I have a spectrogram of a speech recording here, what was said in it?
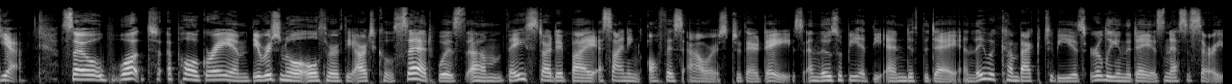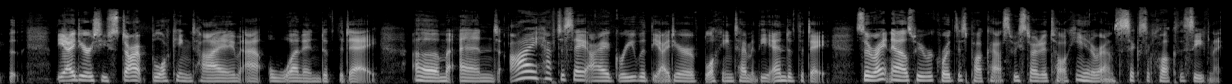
yeah. So, what Paul Graham, the original author of the article, said was um, they started by assigning office hours to their days, and those would be at the end of the day, and they would come back to be as early in the day as necessary. But the idea is you start blocking time at one end of the day. Um, and I have to say, I agree with the idea of blocking time at the end of the day. So, right now, as we record this podcast, we started talking at around six o'clock this evening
